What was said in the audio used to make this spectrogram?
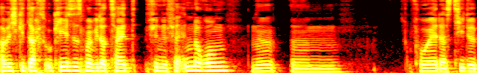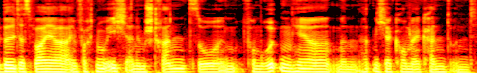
habe ich gedacht, okay, es ist mal wieder Zeit für eine Veränderung. Ne? Ähm, vorher das Titelbild, das war ja einfach nur ich an einem Strand, so vom Rücken her. Man hat mich ja kaum erkannt und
